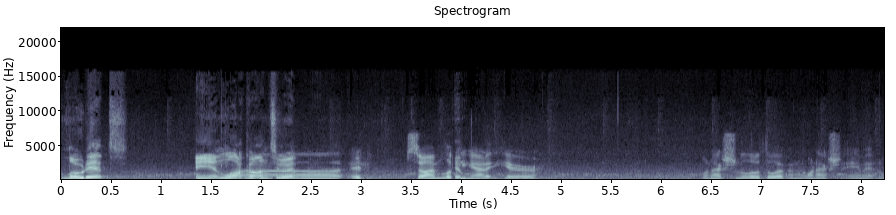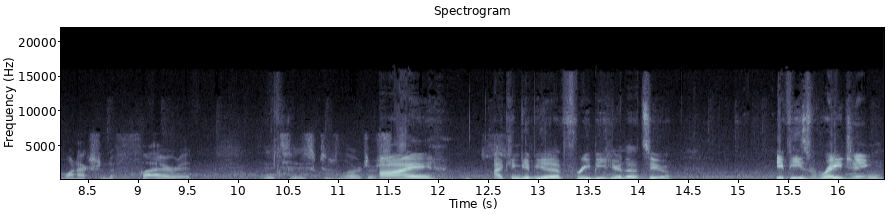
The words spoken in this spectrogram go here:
load it and lock onto it. Uh, it. So I'm looking at it here. One action to load the weapon, one action to aim it, and one action to fire it. It is larger. I I can give you a freebie here though too. If he's raging,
